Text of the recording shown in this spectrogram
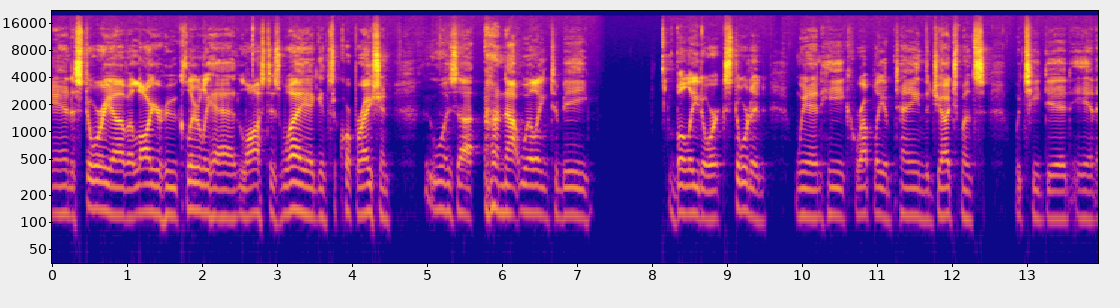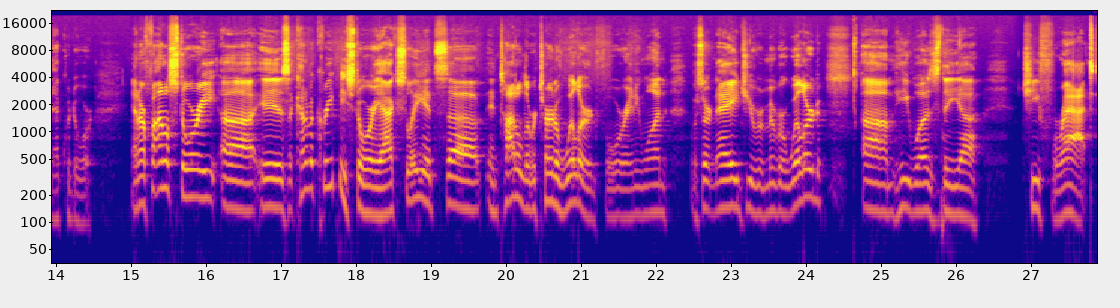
and a story of a lawyer who clearly had lost his way against a corporation who was uh, not willing to be bullied or extorted when he corruptly obtained the judgments which he did in Ecuador. And our final story uh, is a kind of a creepy story, actually. It's uh, entitled The Return of Willard. For anyone of a certain age, you remember Willard. Um, he was the uh, chief rat.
